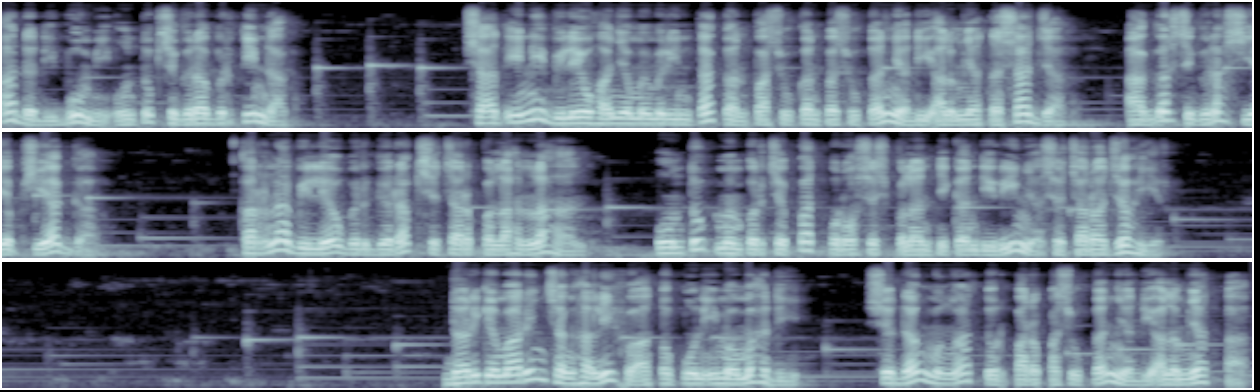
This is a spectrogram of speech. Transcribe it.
ada di bumi untuk segera bertindak. Saat ini beliau hanya memerintahkan pasukan-pasukannya di alam nyata saja agar segera siap siaga. Karena beliau bergerak secara perlahan-lahan untuk mempercepat proses pelantikan dirinya secara jahir. Dari kemarin Sang Khalifah ataupun Imam Mahdi sedang mengatur para pasukannya di alam nyata.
